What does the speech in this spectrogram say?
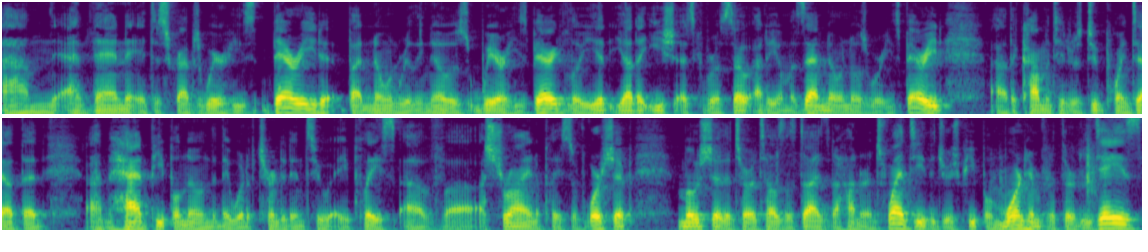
Um, and then it describes where he's buried, but no one really knows where he's buried. Lo yada ish No one knows where he's buried. Uh, the commentators do point out that um, had people known that they would have turned it into a place of uh, a shrine, a place of worship. Moshe, the Torah tells us, dies at 120. The Jewish people mourn him for 30 days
